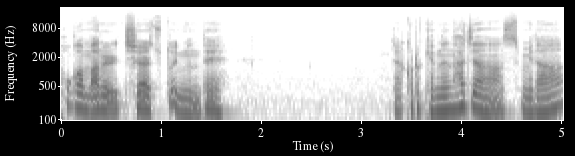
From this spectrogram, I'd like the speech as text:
포가 말을 취할 수도 있는데 자 그렇게는 하지 않았습니다.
